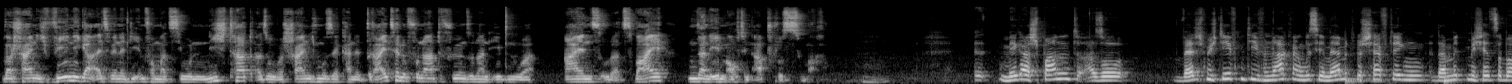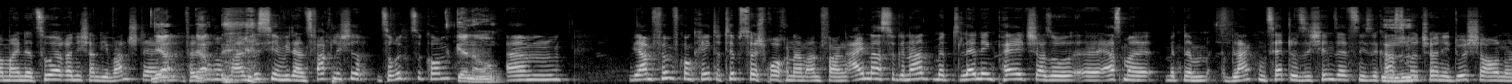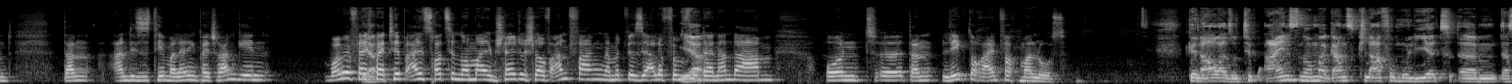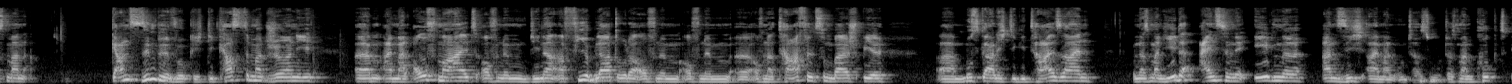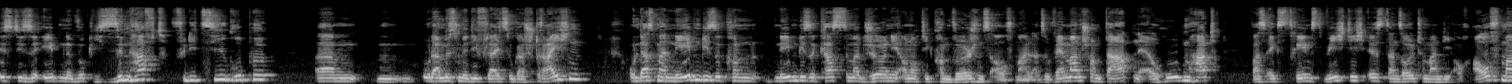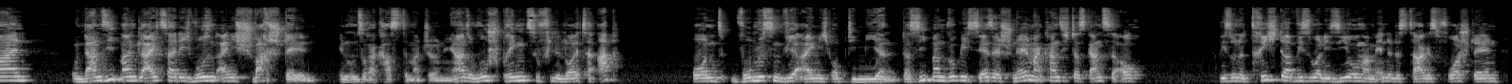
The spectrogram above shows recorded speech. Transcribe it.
wahrscheinlich weniger, als wenn er die Informationen nicht hat. Also wahrscheinlich muss er keine drei Telefonate führen, sondern eben nur eins oder zwei, um dann eben auch den Abschluss zu machen. Äh, mega spannend. Also werde ich mich definitiv im Nachgang ein bisschen mehr mit beschäftigen, damit mich jetzt aber meine Zuhörer nicht an die Wand stellen. Ja, Versuchen ja. mal ein bisschen wieder ins Fachliche zurückzukommen. Genau. Ähm, wir haben fünf konkrete Tipps versprochen am Anfang. Einen hast du genannt mit Landingpage, also äh, erstmal mit einem blanken Zettel sich hinsetzen, diese Customer mhm. Journey durchschauen und dann an dieses Thema Landingpage rangehen. Wollen wir vielleicht ja. bei Tipp 1 trotzdem nochmal im Schnelldurchlauf anfangen, damit wir sie alle fünf ja. hintereinander haben? Und äh, dann leg doch einfach mal los. Genau, also Tipp 1 nochmal ganz klar formuliert, ähm, dass man ganz simpel wirklich die Customer Journey ähm, einmal aufmalt auf einem DIN A4-Blatt oder auf, einem, auf, einem, äh, auf einer Tafel zum Beispiel, ähm, muss gar nicht digital sein. Und dass man jede einzelne Ebene an sich einmal untersucht. Dass man guckt, ist diese Ebene wirklich sinnhaft für die Zielgruppe ähm, oder müssen wir die vielleicht sogar streichen? Und dass man neben diese, neben diese Customer Journey auch noch die Conversions aufmalt. Also wenn man schon Daten erhoben hat, was extremst wichtig ist, dann sollte man die auch aufmalen und dann sieht man gleichzeitig, wo sind eigentlich Schwachstellen in unserer Customer Journey. Ja? Also wo springen zu viele Leute ab und wo müssen wir eigentlich optimieren. Das sieht man wirklich sehr, sehr schnell. Man kann sich das Ganze auch wie so eine Trichtervisualisierung am Ende des Tages vorstellen.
